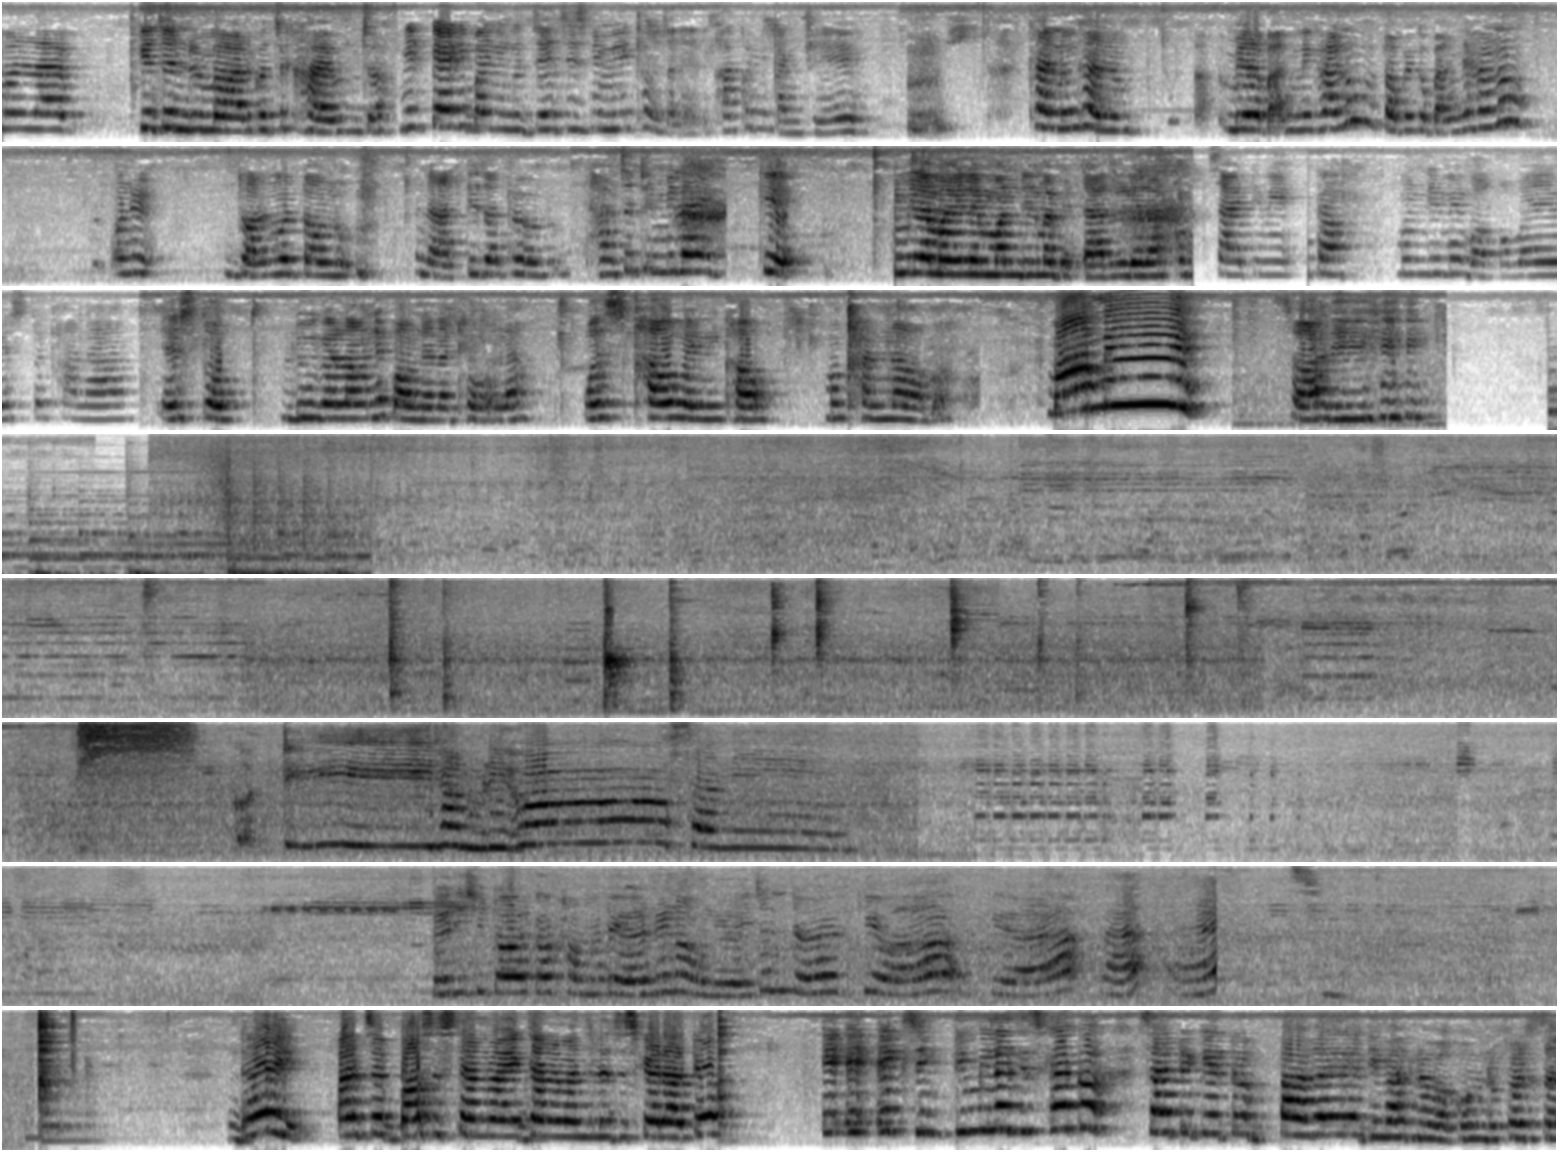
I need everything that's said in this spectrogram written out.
मलाई किचन रुममा अर्को चाहिँ खाए हुन्छ। मेरो प्यारी बहिनीको जे चिज नि मिठो हुन्छ भने खाएको नि कान्छे। खानु खानु। मेरो भाग्ने खानु तपाईँको भाग्ने खानु। अनि झन् मोटाउनु अनि हात्ती जात्रा हुनु। थाहा छ तिमीलाई? के? तिमीलाई मैले मन्दिरमा भेटाएर लिएर आएको। सायद तिमी उता मन्दिरमै भएको भए यस्तो खाना। यस्तो लुगा लाउनै पाउँदैन थियो होला। होस् खाऊ बहिनी खाऊ। Man kann aber. Mami! Sorry. अर्को त हेर्नै नहुने रहेछ नि त के हो के हो आज बस स्ट्यान्डमा एकजना मान्छेले जिस्काएर आँट्यो ए ए एकछिन तिमीलाई जिस्काएको साटो केटो पागल दिमाग नभएको हुनुपर्छ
